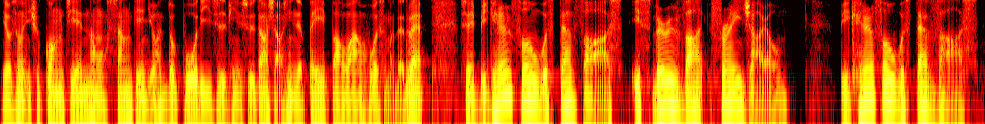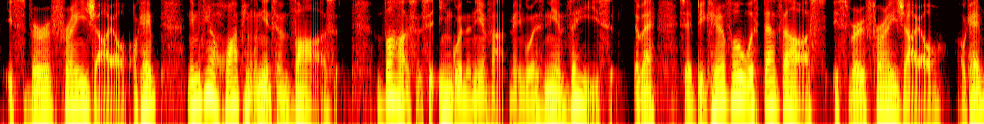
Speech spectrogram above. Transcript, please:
有时候你去逛街，那种商店有很多玻璃制品，是不是都要小心你的背包啊或什么的，对不对？所以 Be careful with that vase, it's very fragile. Be careful with that vase, it's very fragile. OK，你们听到花瓶，我念成 vase，vase 是英国人的念法，美国人是念 vase，对不对？所以 Be careful with that vase, it's very fragile. OK，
